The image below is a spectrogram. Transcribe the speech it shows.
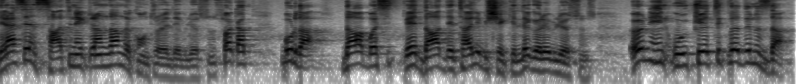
Dilerseniz saatin ekranından da kontrol edebiliyorsunuz. Fakat burada daha basit ve daha detaylı bir şekilde görebiliyorsunuz. Örneğin uykuya tıkladığınızda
